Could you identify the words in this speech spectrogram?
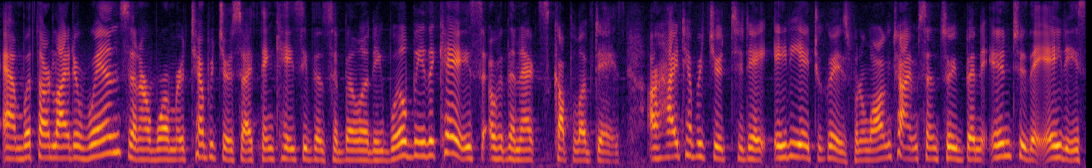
And with our lighter winds and our warmer temperatures, I think hazy visibility will be the case over the next couple of days. Our high temperature today, 88 degrees. Been a long time since we've been into the 80s.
